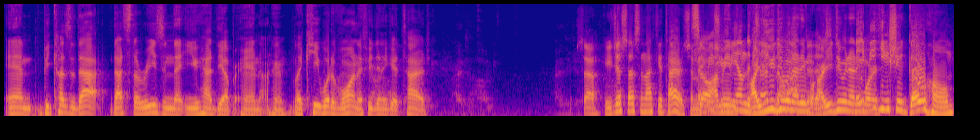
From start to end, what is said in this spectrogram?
and because of that, that's the reason that you had the upper hand on him. Like he would have won if he didn't get tired. I had to hug. I had to get So he just has to not get tired. So maybe So, he I should mean, be on the are you doing any after more- are you doing any maybe more- he should go home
